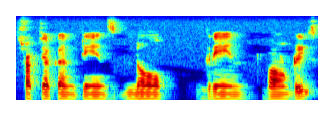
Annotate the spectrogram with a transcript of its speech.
structure contains no grain boundaries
